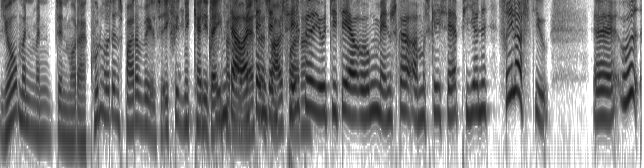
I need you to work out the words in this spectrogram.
Jo, men, men den må da have kun noget, den spejderbevægelse. Ikke fordi den ikke kan i dag, for der der er også, den, den tilbød jo de der unge mennesker, og måske især pigerne, friluftsliv. Øh, ud,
